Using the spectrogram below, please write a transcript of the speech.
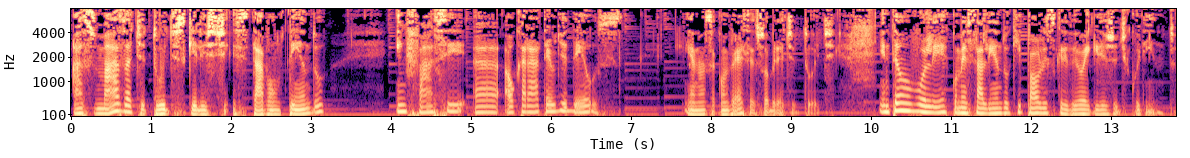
as más atitudes que eles estavam tendo em face uh, ao caráter de Deus. E a nossa conversa é sobre atitude. Então eu vou ler, começar lendo o que Paulo escreveu à igreja de Corinto.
